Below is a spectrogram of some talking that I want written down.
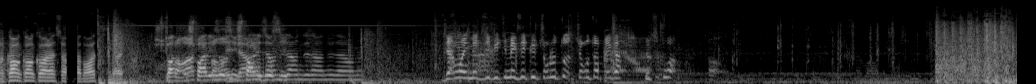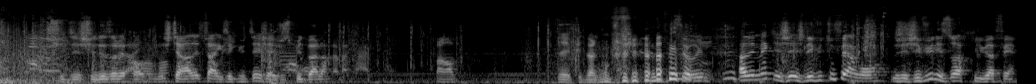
Encore, encore, encore là sur la droite. Ouais. Je parle, je parle les aussi, je parle les aussi. Derrière moi il m'exécute, il m'exécute sur le, sur le top les gars Le petit toit Je suis, dé- je suis désolé, frérot. Je t'ai radé de faire exécuter, j'avais juste plus de balles. Pas grave. J'avais plus de balles non plus. c'est horrible. Ah, mais mec, je l'ai vu tout faire, gros. J'ai j'ai vu les horreurs qu'il lui a fait.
